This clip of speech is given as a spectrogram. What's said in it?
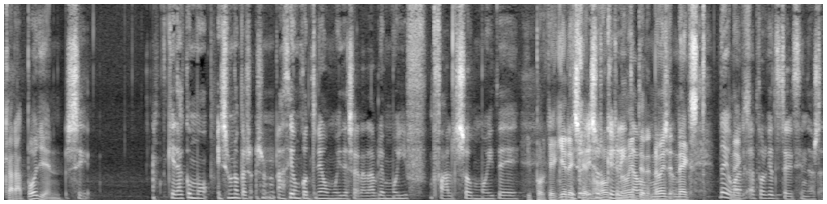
Carapollen. Sí. Que era como. Es una persona. Hacía un contenido muy desagradable, muy falso, muy de. ¿Y por qué quieres Eso- que no? Que, no me gritaban inter- no me-. Next. Da igual, Next. ¿por qué te estoy diciendo esto?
